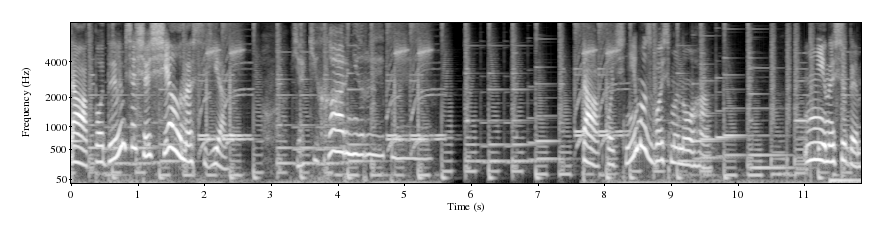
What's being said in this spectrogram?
Так, подивимося, що ще у нас є. Які гарні риби. Так, почнімо з восьминога. Ні, не сюди.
